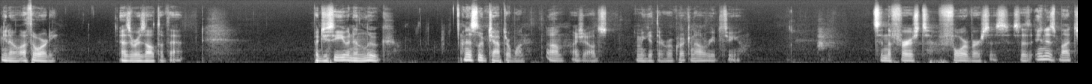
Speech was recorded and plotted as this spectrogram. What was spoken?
you know authority as a result of that. But you see, even in Luke, and this is Luke chapter one. Um, actually, I'll just let me get there real quick and I'll read it to you. It's in the first four verses. It says, "Inasmuch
